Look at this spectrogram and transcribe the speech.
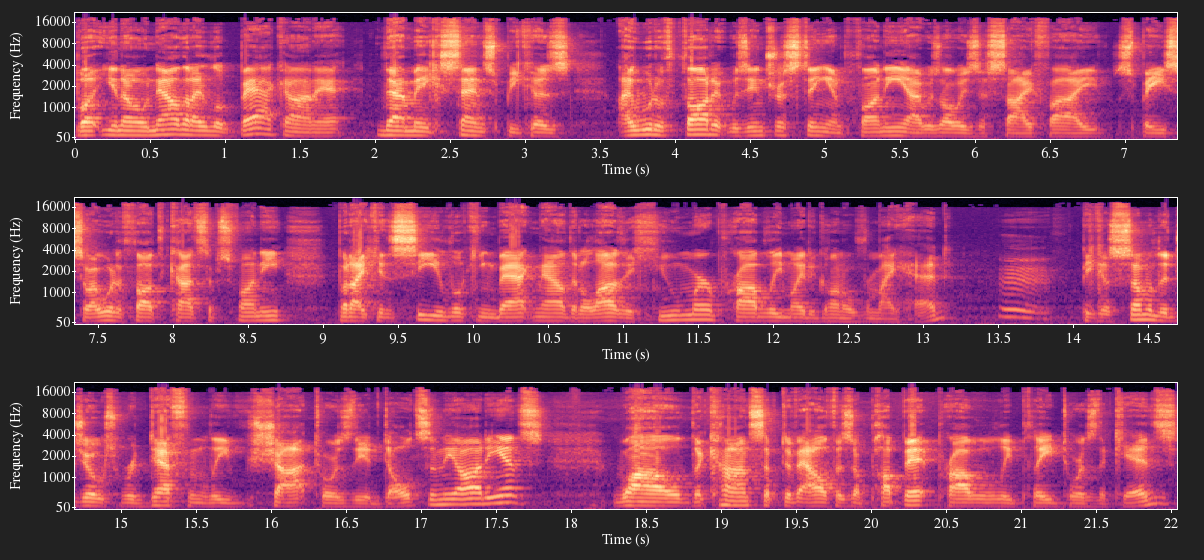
But you know, now that I look back on it, that makes sense because I would have thought it was interesting and funny. I was always a sci-fi space, so I would have thought the concept's funny. But I can see looking back now that a lot of the humor probably might have gone over my head hmm. because some of the jokes were definitely shot towards the adults in the audience, while the concept of Alf as a puppet probably played towards the kids.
